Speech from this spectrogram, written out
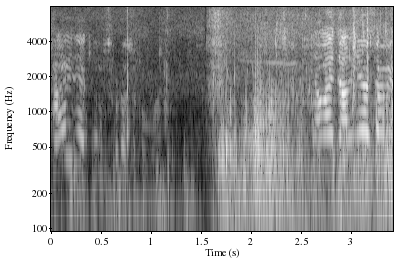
সাইজ একদম ছোট ছোট মাছ জাল নিয়ে আমি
